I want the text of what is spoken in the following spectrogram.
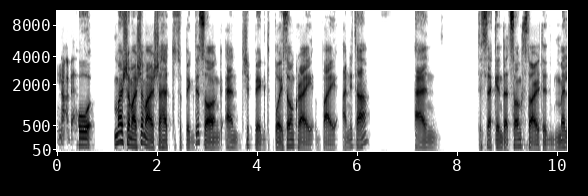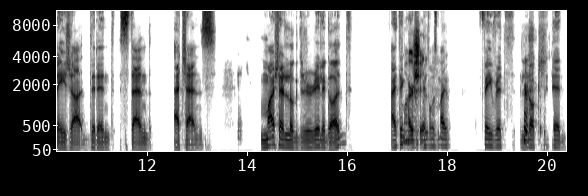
Naqbel. Marcia, Marcia, Marcia had to pick the song and she picked Boys Don't Cry by Anitta. And the second that song started, Malaysia didn't stand a chance. Marcia looked really good. I think Marshall. it was my favorite look she did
